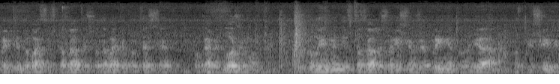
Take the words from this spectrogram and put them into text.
прийти до вас і сказати, що давайте про це ще поки відложимо. І коли мені сказали, що рішення вже прийнято, я поспішив і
